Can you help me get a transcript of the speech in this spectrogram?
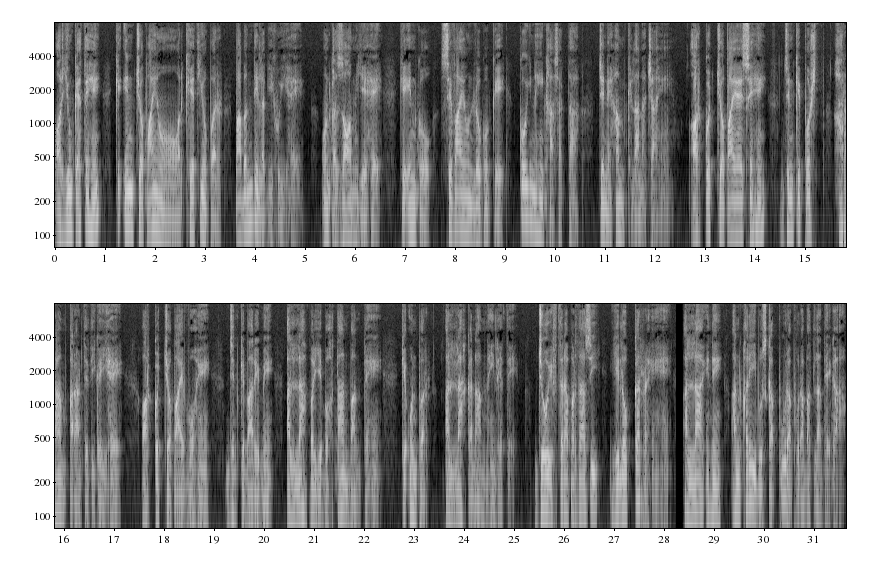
اور یوں کہتے ہیں کہ ان چوپایوں اور کھیتیوں پر پابندی لگی ہوئی ہے۔ ان کا زوم یہ ہے کہ ان کو سوائے ان لوگوں کے کوئی نہیں کھا سکتا جنہیں ہم کھلانا چاہیں۔ اور کچھ چوپائے ایسے ہیں جن کی پشت حرام قرار دے دی گئی ہے، اور کچھ چوپائے وہ ہیں جن کے بارے میں اللہ پر یہ بہتان باندھتے ہیں کہ ان پر اللہ کا نام نہیں لیتے۔ جو افطرا پردازی یہ لوگ کر رہے ہیں اللہ انہیں انقریب اس کا پورا پورا بدلہ دے گا۔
